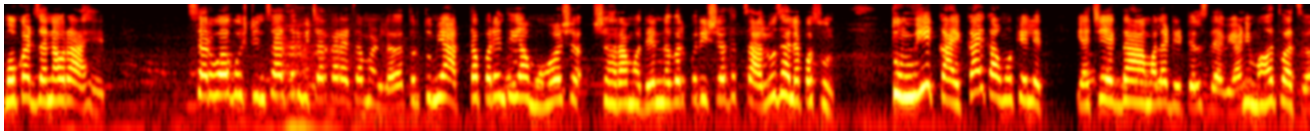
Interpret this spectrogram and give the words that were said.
मोकट जनावरं आहेत. सर्व गोष्टींचा जर विचार करायचा म्हणलं तर तुम्ही आतापर्यंत या मोहोळ शहरामध्ये नगर परिषद चालू झाल्यापासून तुम्ही काय काय कामं केलेत याची एकदा आम्हाला डिटेल्स द्यावी. आणि महत्वाचं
